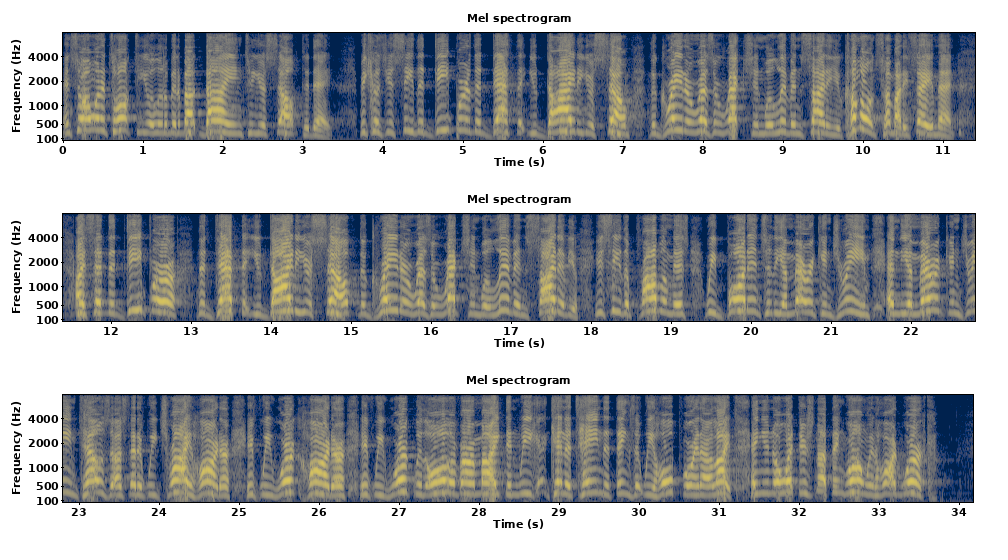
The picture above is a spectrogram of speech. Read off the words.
And so I want to talk to you a little bit about dying to yourself today. Because you see, the deeper the death that you die to yourself, the greater resurrection will live inside of you. Come on, somebody say amen. I said, the deeper the death that you die to yourself, the greater resurrection will live inside of you. You see, the problem is we bought into the American dream, and the American dream tells us that if we try harder, if we work harder, if we work with all of our might, then we can attain the things that we hope for in our life. And you know what? There's nothing wrong with hard work.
